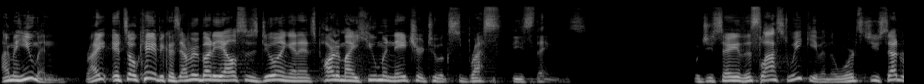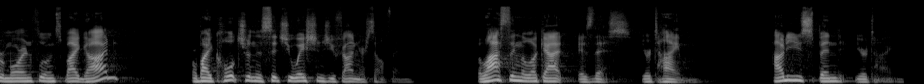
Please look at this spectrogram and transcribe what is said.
I'm a human right? It's okay because everybody else is doing it, and it's part of my human nature to express these things. Would you say this last week, even, the words you said were more influenced by God or by culture and the situations you found yourself in? The last thing to look at is this your time. How do you spend your time?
